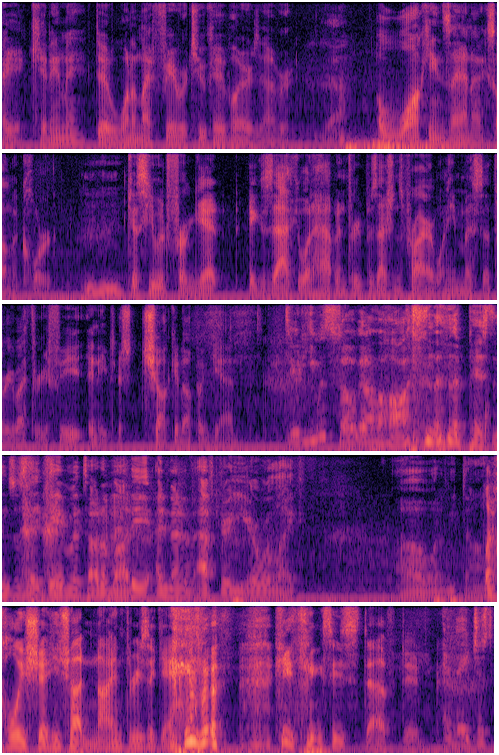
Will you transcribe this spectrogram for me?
Are you kidding me? Dude, one of my favorite 2K players ever. Yeah. A walking Xanax on the court. Mm-hmm. Because he would forget exactly what happened three possessions prior when he missed a 3 by 3 feet and he'd just chuck it up again. Dude, he was so good on the Hawks, and then the Pistons just like gave him a ton of money, and then after a year, we're like, oh, what have we done? Like, holy shit, he shot nine threes a game. he thinks he's Steph, dude. and they just,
